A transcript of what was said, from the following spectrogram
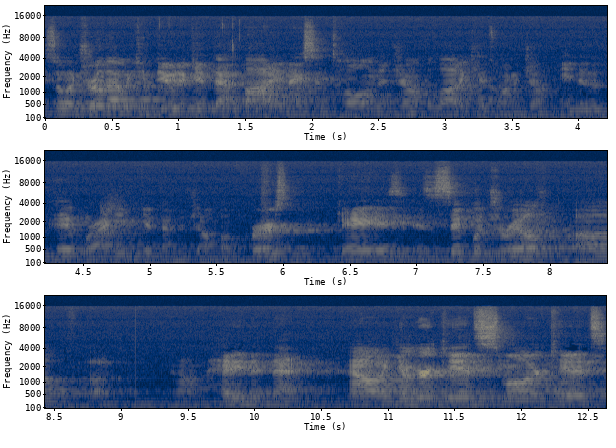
so a drill that we can do to get that body nice and tall in the jump, a lot of kids want to jump into the pit where I need to get them to jump up first, okay, is, is a simple drill of, of um, heading the net. Now, younger kids, smaller kids,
